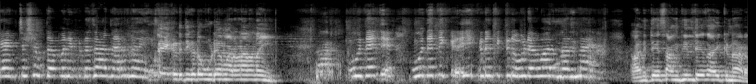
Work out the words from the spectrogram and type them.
यांच्या शब्दापलीकडे जाणार नाही. ते इकडे तिकडे उड्या मारणार नाही. उद्या ते उद्या तिकडे इकडे तिकडे उड्या मारणार नाही. आणि ते सांगतील तेच ऐकणार.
